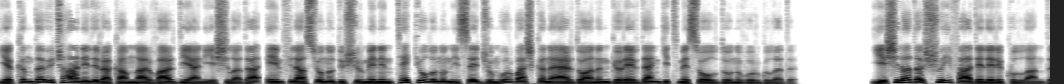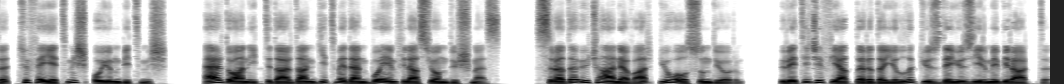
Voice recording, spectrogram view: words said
Yakında 3 haneli rakamlar var diyen Yeşilada, enflasyonu düşürmenin tek yolunun ise Cumhurbaşkanı Erdoğan'ın görevden gitmesi olduğunu vurguladı. Yeşilada şu ifadeleri kullandı, TÜFE 70, oyun bitmiş. Erdoğan iktidardan gitmeden bu enflasyon düşmez. Sırada 3 hane var, yuh olsun diyorum. Üretici fiyatları da yıllık %121 arttı.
